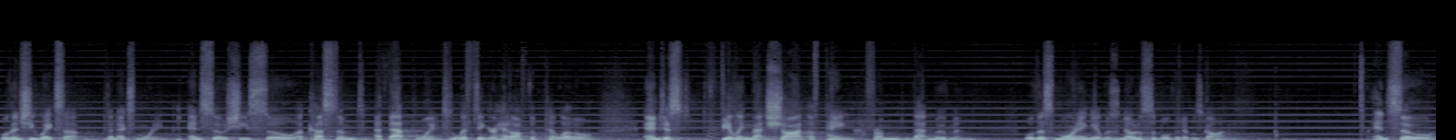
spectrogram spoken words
Well, then she wakes up the next morning. And so she's so accustomed at that point to lifting her head off the pillow and just feeling that shot of pain from that movement. Well, this morning it was noticeable that it was gone. And so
